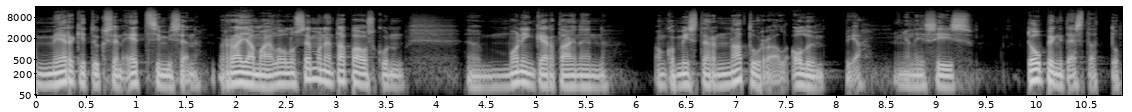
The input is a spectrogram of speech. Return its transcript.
merkityksen etsimisen rajamailla on ollut semmoinen tapaus kuin moninkertainen, onko Mr. Natural Olympia, eli siis doping-testattu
